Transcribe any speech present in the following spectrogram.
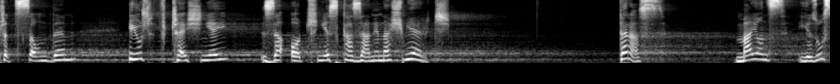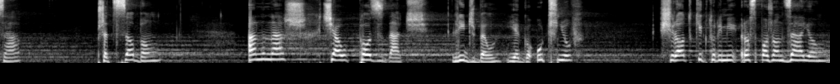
przed sądem i już wcześniej zaocznie skazany na śmierć. Teraz, mając Jezusa przed sobą, Annasz chciał poznać liczbę jego uczniów, środki, którymi rozporządzają,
